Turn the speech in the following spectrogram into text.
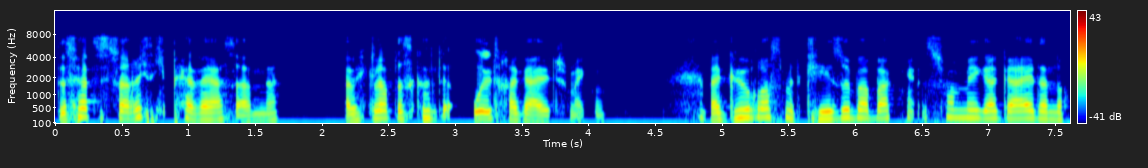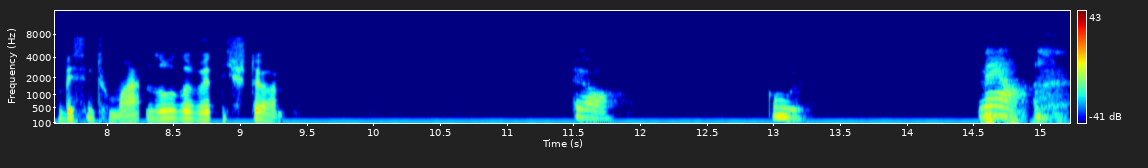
Das hört sich zwar richtig pervers an, ne? Aber ich glaube, das könnte ultra geil schmecken. Weil Gyros mit Käse überbacken ist schon mega geil. Dann noch ein bisschen Tomatensoße wird nicht stören. Ja. Gut. Naja.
